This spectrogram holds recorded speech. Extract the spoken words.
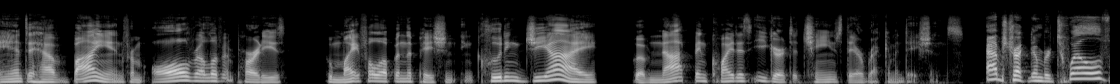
and to have buy in from all relevant parties who might follow up on the patient, including GI, who have not been quite as eager to change their recommendations. Abstract number 12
